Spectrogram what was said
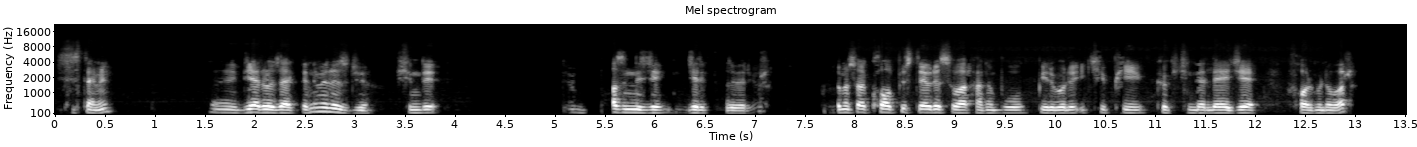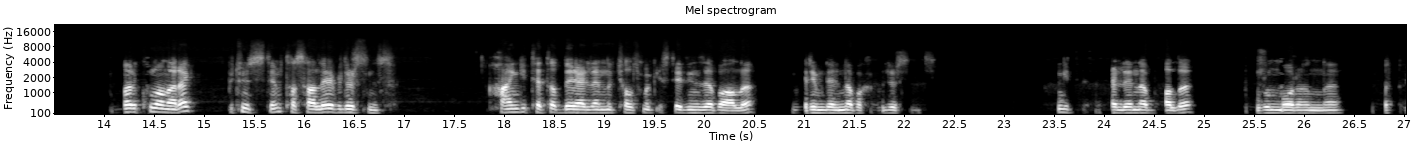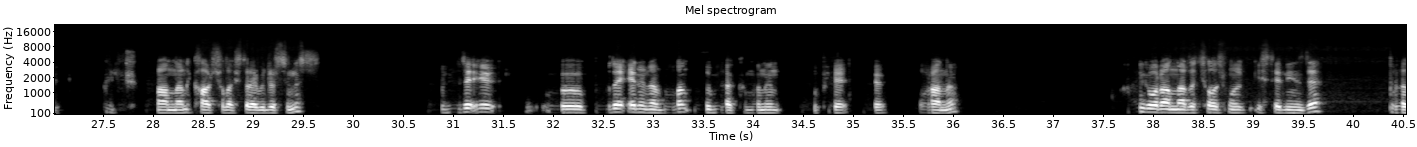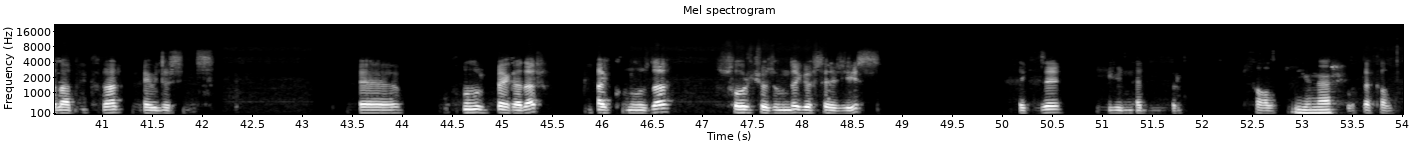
sistemin e, diğer özelliklerini veririz diyor. Şimdi bazı nice- nicelikleri veriyor. Burada mesela Colpus devresi var. Hani bu 1 bölü 2 pi kök içinde LC formülü var. Bunları kullanarak bütün sistemi tasarlayabilirsiniz. Hangi teta değerlerinde çalışmak istediğinize bağlı verimlerine bakabilirsiniz. Hangi teta değerlerine bağlı bozulma oranını güç oranlarını karşılaştırabilirsiniz. Bize, e, e, burada en önemli olan bir akımının oranı. Hangi oranlarda çalışmak istediğinizde buralardan karar verebilirsiniz. Ee, bu konumuz buraya kadar. Bir dahaki konumuzda soru çözümünde göstereceğiz. Herkese iyi günler diliyorum. Sağlıklı İyi günler. kalın.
